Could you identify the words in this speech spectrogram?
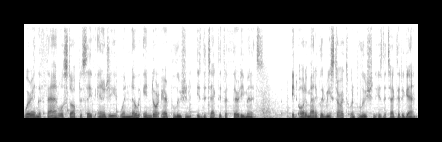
wherein the fan will stop to save energy when no indoor air pollution is detected for 30 minutes. It automatically restarts when pollution is detected again.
